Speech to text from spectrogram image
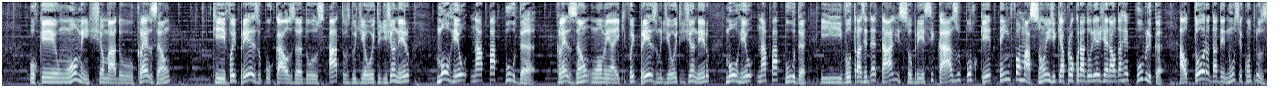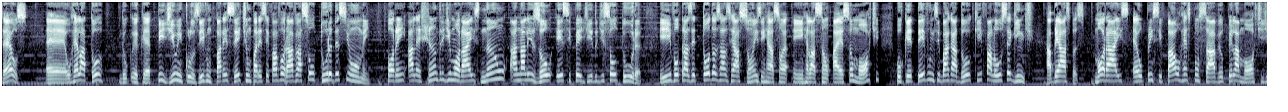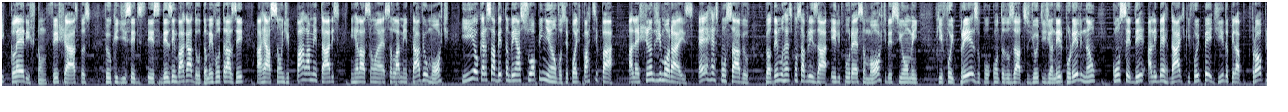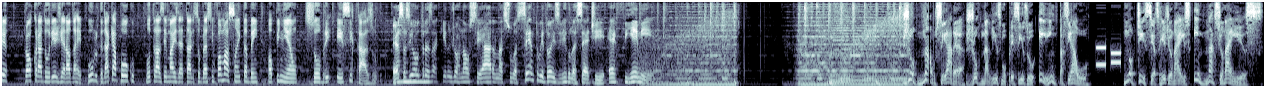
porque um homem chamado Clezão, que foi preso por causa dos atos do dia 8 de janeiro, morreu na Papuda. Clezão, um homem aí que foi preso no dia 8 de janeiro, morreu na Papuda. E vou trazer detalhes sobre esse caso porque tem informações de que a Procuradoria-Geral da República, autora da denúncia contra os réus, é, o relator do, é, pediu inclusive um parecer, tinha um parecer favorável à soltura desse homem. Porém, Alexandre de Moraes não analisou esse pedido de soltura. E vou trazer todas as reações em, reação a, em relação a essa morte, porque teve um desembargador que falou o seguinte: abre aspas. Moraes é o principal responsável pela morte de Clériston, fecha aspas, foi o que disse esse desembargador. Também vou trazer a reação de parlamentares em relação a essa lamentável morte e eu quero saber também a sua opinião. Você pode participar. Alexandre de Moraes é responsável, podemos responsabilizar ele por essa morte desse homem que foi preso por conta dos atos de 8 de janeiro, por ele não conceder a liberdade que foi pedida pela própria Procuradoria-Geral da República. Daqui a pouco vou trazer mais detalhes sobre essa informação e também opinião sobre esse caso. Essas e outras aqui no Jornal Seara, na sua 102,7 FM. Jornal Seara. Jornalismo preciso e imparcial. Notícias regionais e nacionais.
